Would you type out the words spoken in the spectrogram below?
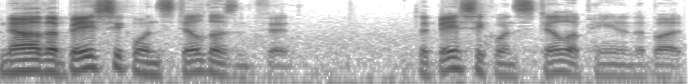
No, the basic one still doesn't fit. The basic one's still a pain in the butt.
